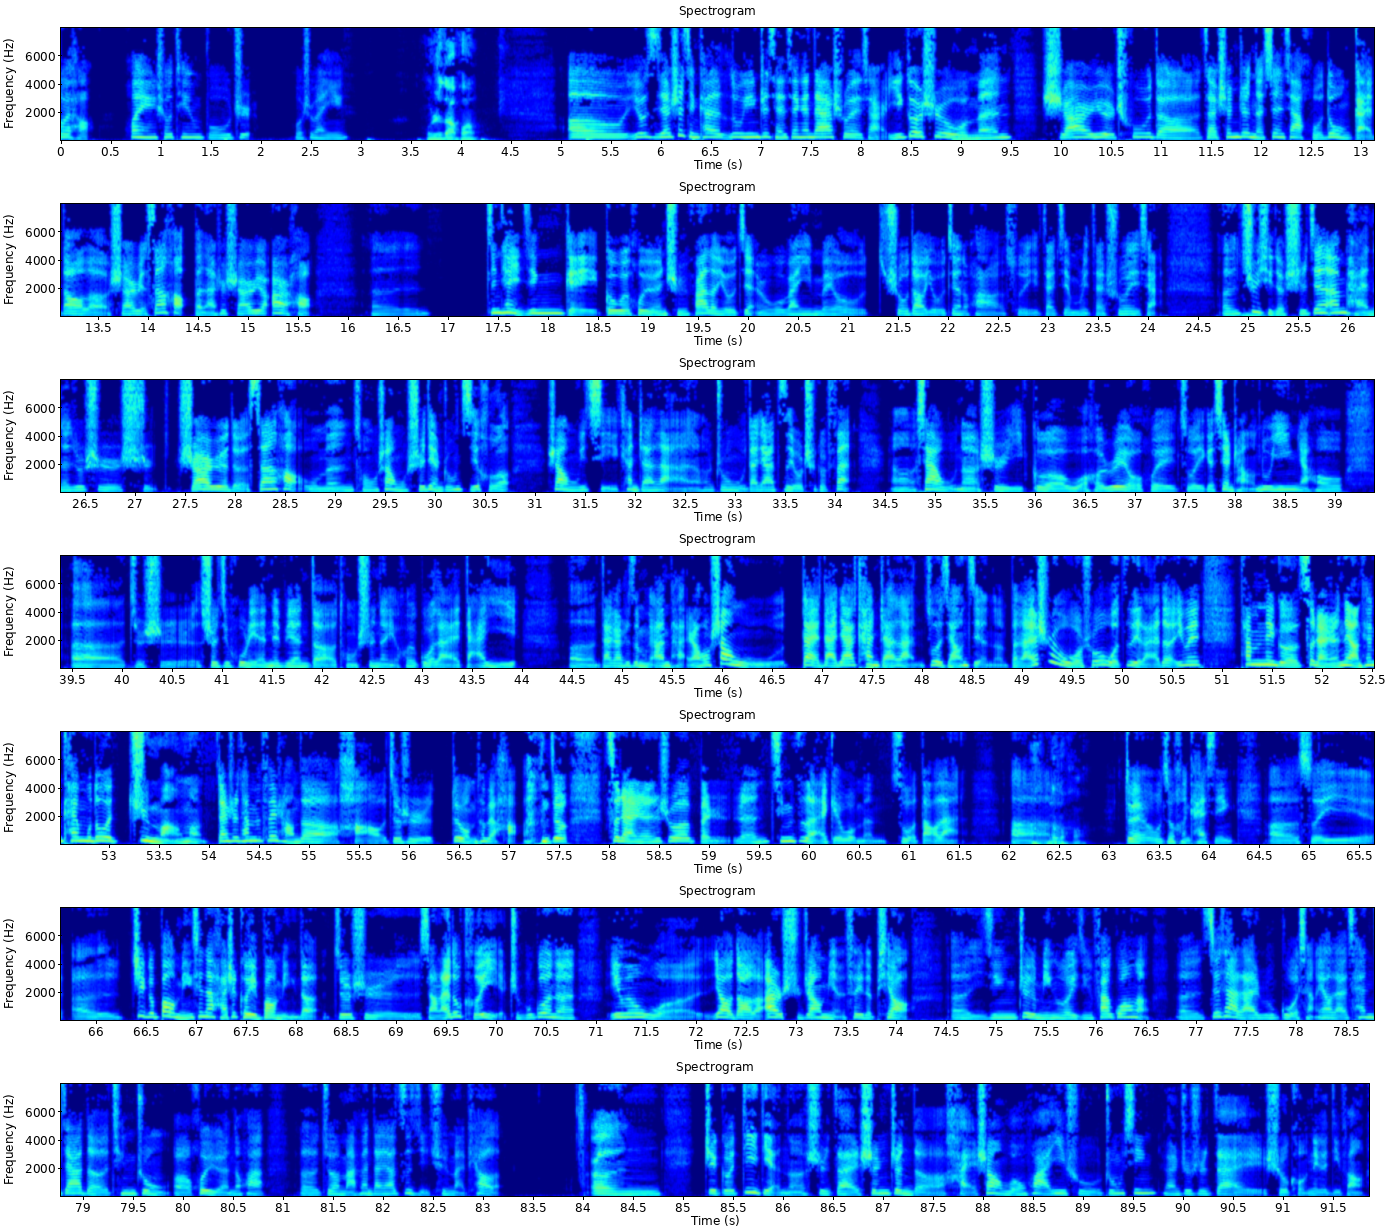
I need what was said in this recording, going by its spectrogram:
各位好，欢迎收听《博物志》，我是婉莹，我是大黄。呃，有几件事情，开录音之前先跟大家说一下。一个是我们十二月初的在深圳的线下活动改到了十二月三号，本来是十二月二号。呃，今天已经给各位会员群发了邮件，如果万一没有收到邮件的话，所以在节目里再说一下。嗯，具体的时间安排呢，就是十十二月的三号，我们从上午十点钟集合，上午一起看展览，然后中午大家自由吃个饭，然后下午呢是一个我和 Rio 会做一个现场的录音，然后呃，就是设计互联那边的同事呢也会过来答疑。呃，大概是这么个安排。然后上午带大家看展览、做讲解呢。本来是我说我自己来的，因为他们那个策展人那两天开幕都会巨忙嘛。但是他们非常的好，就是对我们特别好。就策展人说本人亲自来给我们做导览。呃，那么好，对我就很开心。呃，所以呃，这个报名现在还是可以报名的，就是想来都可以。只不过呢，因为我要到了二十张免费的票。呃，已经这个名额已经发光了。呃，接下来如果想要来参加的听众呃会员的话，呃，就要麻烦大家自己去买票了。嗯，这个地点呢是在深圳的海上文化艺术中心，反正就是在蛇口那个地方，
